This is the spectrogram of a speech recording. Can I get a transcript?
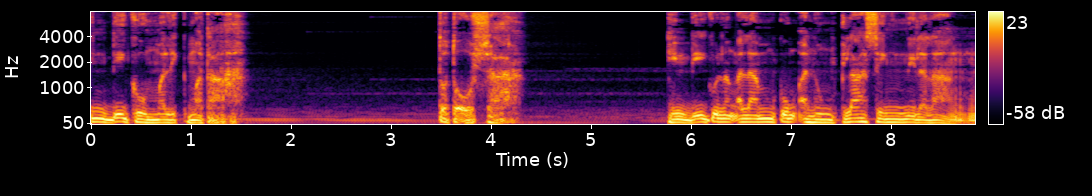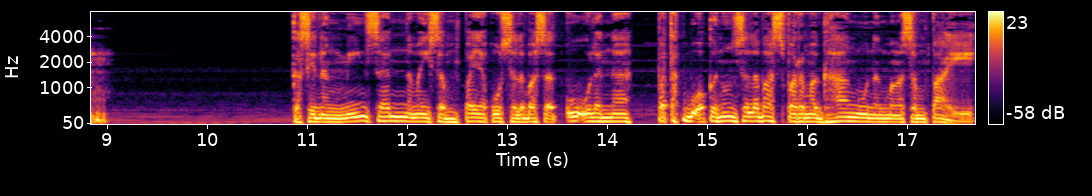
hindi ko malikmata. Totoo siya. Hindi ko lang alam kung anong klasing nilalang. Kasi nang minsan na may sampay ako sa labas at uulan na, patakbo ako nun sa labas para maghango ng mga sampay.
